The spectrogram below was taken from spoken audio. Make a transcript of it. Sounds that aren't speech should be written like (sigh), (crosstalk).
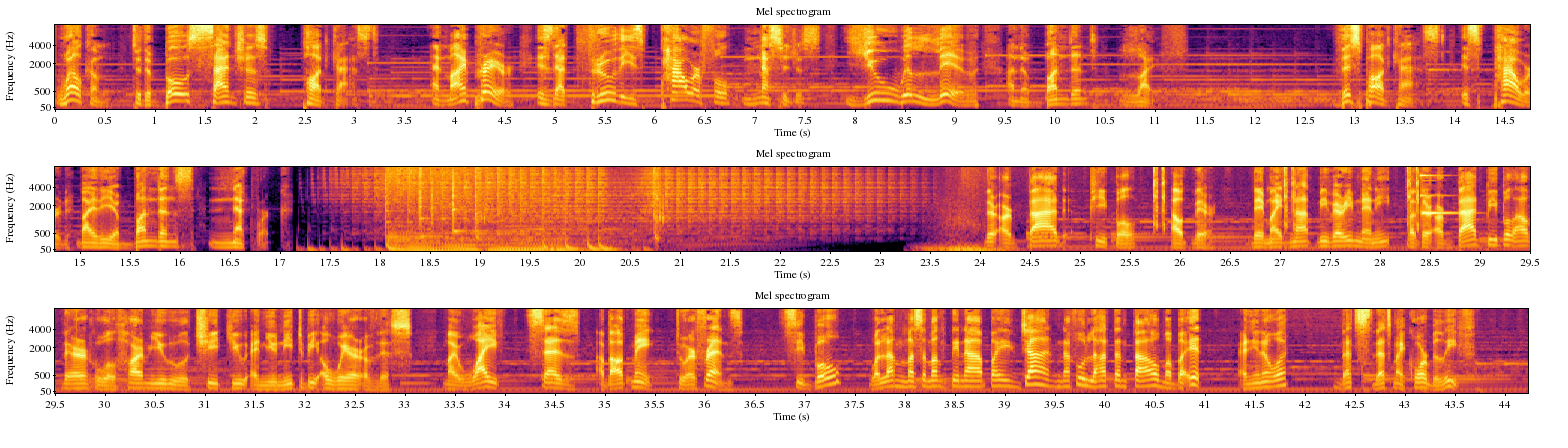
Welcome to the Bo Sanchez podcast. And my prayer is that through these powerful messages, you will live an abundant life. This podcast is powered by the Abundance Network. There are bad people out there. They might not be very many, but there are bad people out there who will harm you, who will cheat you, and you need to be aware of this. My wife says about me to her friends, Si Bo, walang masamang tinapay dyan. Naku, lahat ng tao mabait. And you know what? That's that's my core belief.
